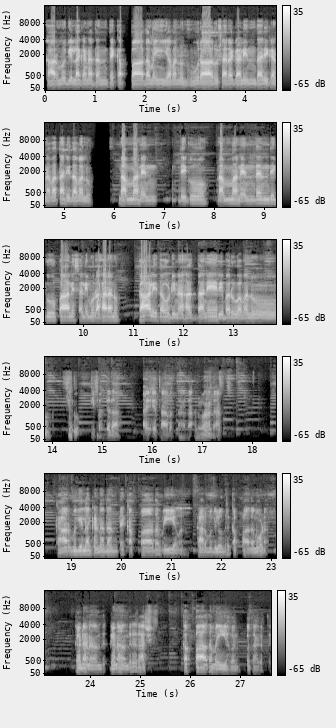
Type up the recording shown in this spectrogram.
ಕಾರ್ಮುಗಿಲ ಗಣದಂತೆ ಕಪ್ಪಾದ ಮೈಯವನು, ನೂರಾರು ಶರಗಳಿಂದರಿಗಣವ ತರಿದವನು. ನಮ್ಮ ನೆಂದಿಗೂ, ನಮ್ಮ ನೆಂದೆಂದಿಗೂ ಪಾಲಿಸಲಿ ಮುರಹರನು ಗಾಳಿ ದೌಡಿನ ಹದ್ದನೇರಿ ಬರುವವನು. ಇದು ಈ ಪದ್ಯದ ಯಥಾವತ್ತಾದ ಅನುವಾದ. ಕಾರ್ಮುಗಿಲ ಗಣದಂತೆ ಕಪ್ಪಾದ ಮೈಯವನು. ಕಾರ್ಮುಗಿಲು ಅಂದ್ರೆ ಕಪ್ಪಾದ ಮೋಡ. ಗಡಣ ಅಂದ್ರೆ, ಗಣ ಅಂದ್ರೆ ರಾಶಿ. ಕಪ್ಪಾದ ಮೈಯವನು ಗೊತ್ತಾಗುತ್ತೆ.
